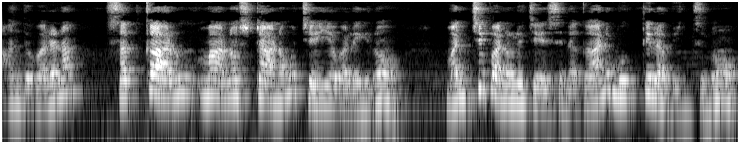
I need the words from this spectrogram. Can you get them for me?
అందువలన సత్కర్మ అనుష్ఠానము చేయవలెను. మంచి పనులు చేసిన గాని ముక్తి లభించును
